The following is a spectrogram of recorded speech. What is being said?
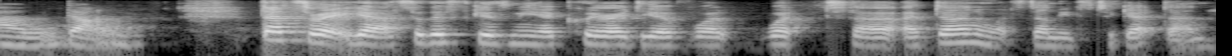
um, done? That's right, yeah. So this gives me a clear idea of what, what uh, I've done and what still needs to get done.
